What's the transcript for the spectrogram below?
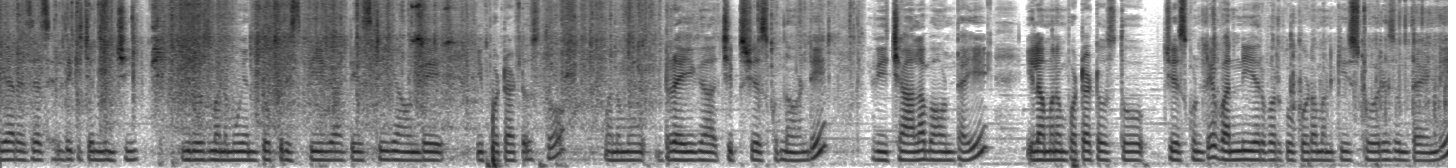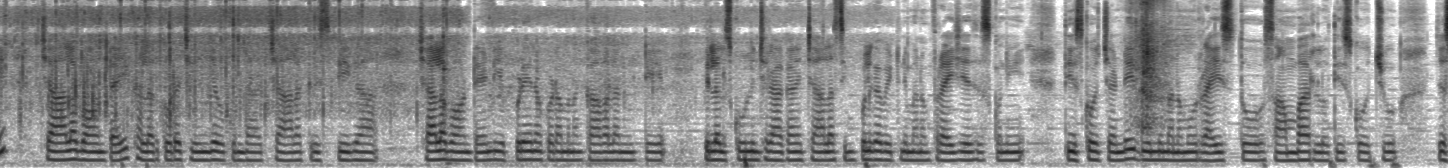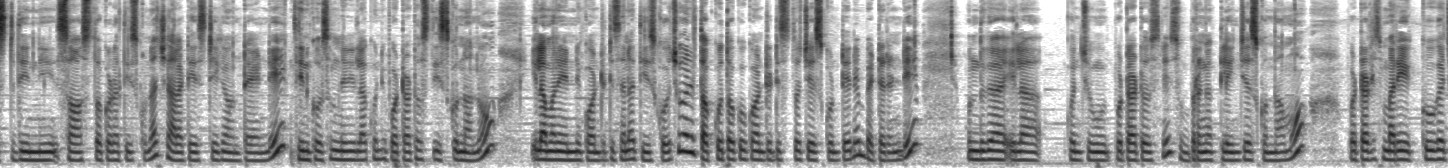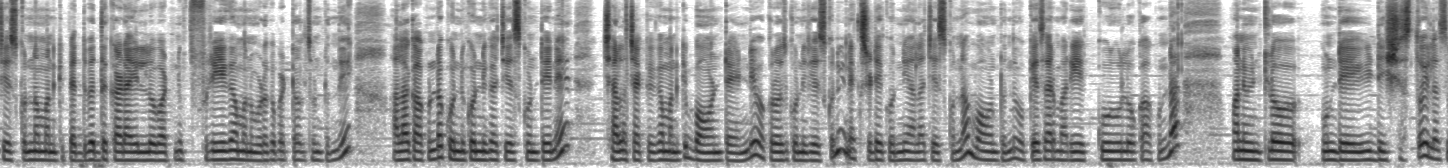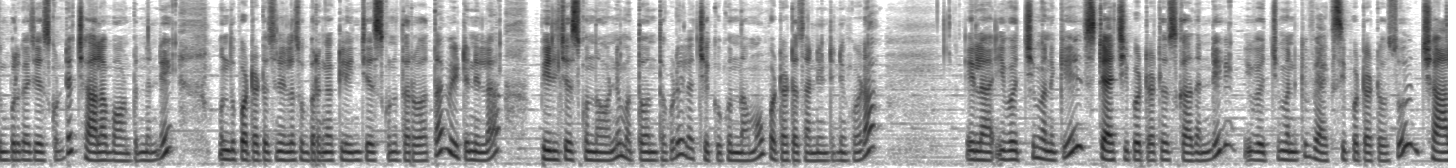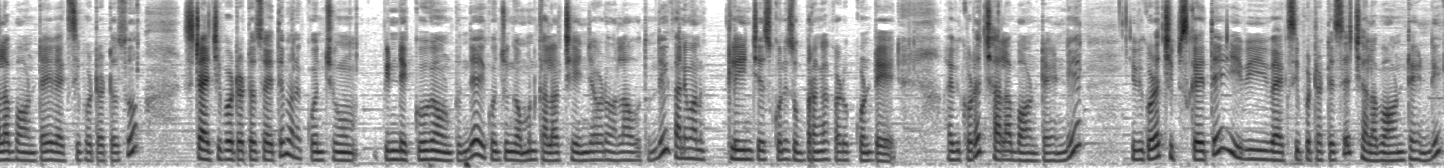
విఆర్ఎస్ఎస్ health kitchen నుంచి ఈరోజు మనము ఎంతో క్రిస్పీగా టేస్టీగా ఉండే ఈ పొటాటోస్తో మనము డ్రైగా చిప్స్ చేసుకుందామండి. ఇవి చాలా బాగుంటాయి. ఇలా మనం పొటాటోస్తో చేసుకుంటే వన్ ఇయర్ వరకు కూడా మనకి స్టోరేజ్ ఉంటాయండి. చాలా బాగుంటాయి. కలర్ కూడా చేంజ్ అవ్వకుండా చాలా క్రిస్పీగా చాలా బాగుంటాయండి. ఎప్పుడైనా కూడా మనం కావాలంటే పిల్లలు స్కూల్ నుంచి రాగానే చాలా సింపుల్గా వీటిని మనం ఫ్రై చేసేసుకొని తీసుకోవచ్చండి. దీన్ని మనము రైస్తో సాంబార్లో తీసుకోవచ్చు. జస్ట్ దీన్ని సాస్తో కూడా తీసుకున్నా చాలా టేస్టీగా ఉంటాయండి. దీనికోసం నేను ఇలా కొన్ని పొటాటోస్ తీసుకున్నాను. ఇలా మనం ఎన్ని క్వాంటిటీస్ అయినా తీసుకోవచ్చు. కానీ తక్కువ తక్కువ క్వాంటిటీస్తో చేసుకుంటేనే బెటర్ అండి. ముందుగా ఇలా కొంచెం పొటాటోస్ని శుభ్రంగా క్లీన్ చేసుకుందాము. పొటాటోస్ మరీ ఎక్కువగా చేసుకున్న మనకి పెద్ద పెద్ద కడాయిల్లో వాటిని ఫ్రీగా మనం ఉడకబెట్టాల్సి ఉంటుంది. అలా కాకుండా కొన్ని కొన్నిగా చేసుకుంటేనే చాలా చక్కగా మనకి బాగుంటాయండి. ఒకరోజు కొన్ని చేసుకుని నెక్స్ట్ డే కొన్ని అలా చేసుకున్నా బాగుంటుంది. ఒకేసారి మరీ ఎక్కువలో కాకుండా మనం ఇంట్లో ఉండే ఈ డిషెస్తో ఇలా సింపుల్గా చేసుకుంటే చాలా బాగుంటుందండి. ముందు పొటాటోస్ని ఇలా శుభ్రంగా క్లీన్ చేసుకున్న తర్వాత వీటిని ఇలా పీల్ చేసుకుందామండి. మొత్తం అంతా కూడా ఇలా చెక్కుకుందాము. పొటాటోస్ అన్నింటినీ కూడా ఇలా ఇవి వచ్చి మనకి స్టాచీ పొటాటోస్ కాదండి. ఇవి వచ్చి మనకి వ్యాక్సీ పొటాటోస్. చాలా బాగుంటాయి వ్యాక్సీ పొటాటోస్. స్టాచీ పొటాటోస్ అయితే మనకు కొంచెం పిండి ఎక్కువగా ఉంటుంది. అవి కొంచెం గమ్మున కలర్ చేంజ్ అవ్వడం అలా అవుతుంది. కానీ మనం క్లీన్ చేసుకొని శుభ్రంగా కడుక్కుంటే అవి కూడా చాలా బాగుంటాయండి. ఇవి కూడా చిప్స్కి అయితే ఇవి వ్యాక్సీ పొటాటోసే చాలా బాగుంటాయండి.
